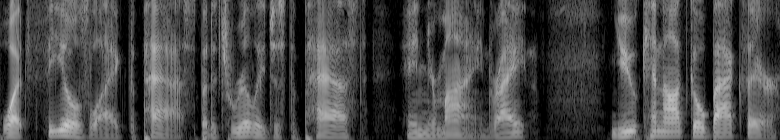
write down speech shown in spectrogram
what feels like the past, but it's really just the past in your mind, right? You cannot go back there.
